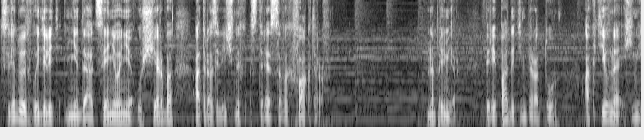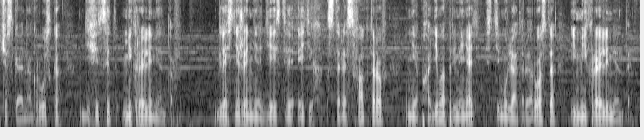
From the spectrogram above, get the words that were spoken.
следует выделить недооценивание ущерба от различных стрессовых факторов. Например, перепады температур, активная химическая нагрузка, дефицит микроэлементов. Для снижения действия этих стресс-факторов необходимо применять стимуляторы роста и микроэлементы –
